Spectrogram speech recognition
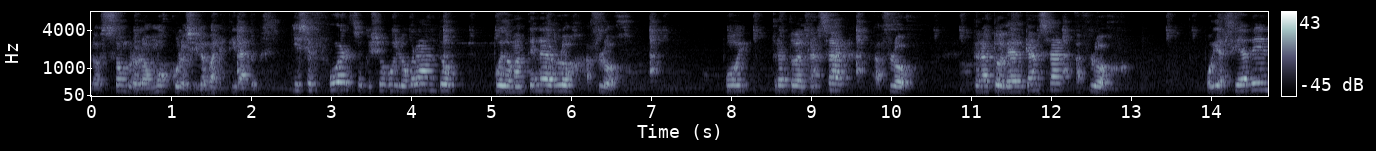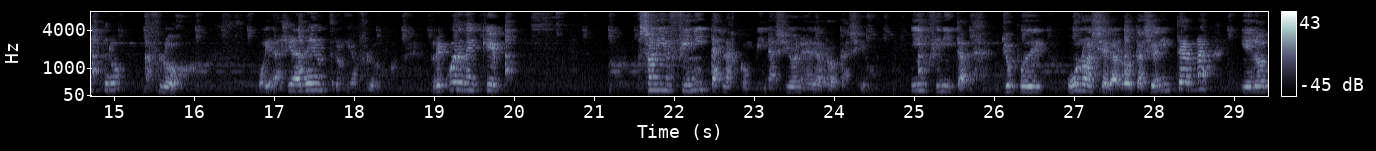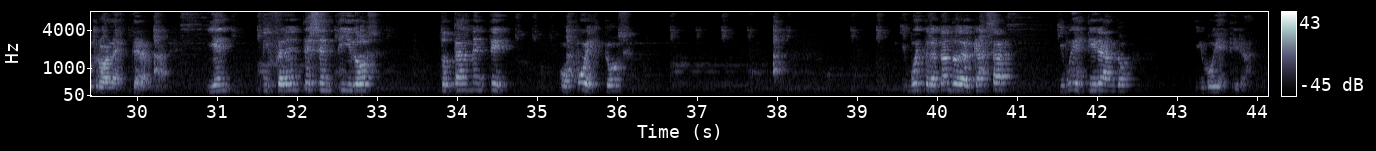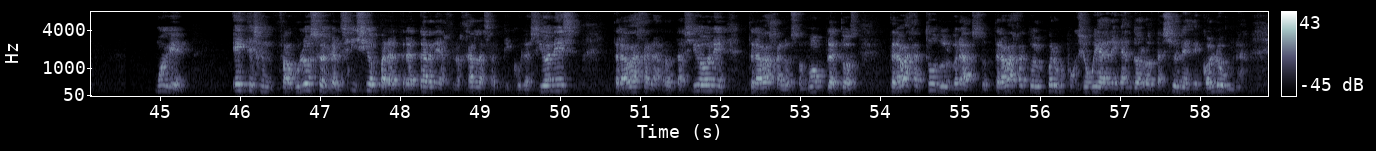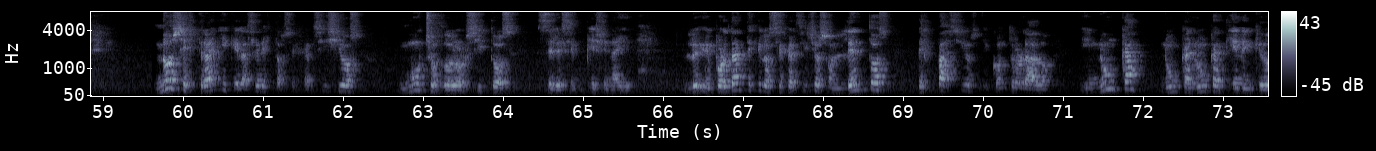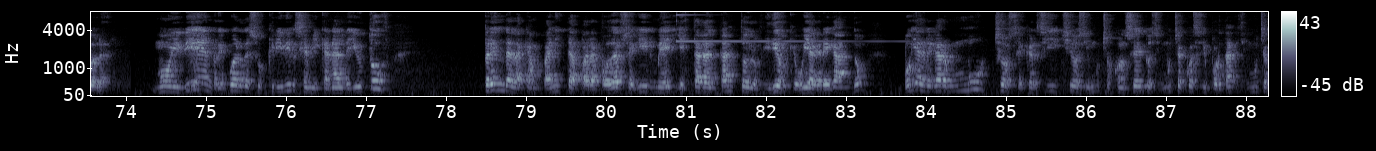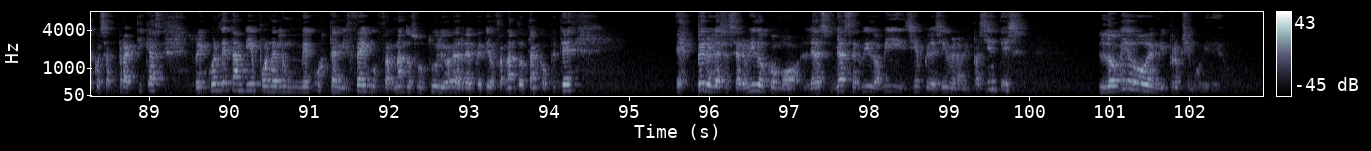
los hombros, los músculos y los van estirando. Y ese esfuerzo que yo voy logrando, puedo mantenerlo a flojo. Voy, trato de alcanzar, aflojo trato de alcanzar, aflojo. Voy hacia adentro, aflojo. Voy hacia adentro y aflojo. Recuerden que son infinitas las combinaciones de rotación. Infinitas. Yo puedo uno hacia la rotación interna y el otro a la externa. Y en diferentes sentidos totalmente opuestos voy tratando de alcanzar y voy estirando y voy estirando. Muy bien, este es un fabuloso ejercicio para tratar de aflojar las articulaciones, trabaja las rotaciones, trabaja los homóplatos, trabaja todo el brazo, trabaja todo el cuerpo porque yo voy agregando rotaciones de columna. No se extrañe que al hacer estos ejercicios muchos dolorcitos se les empiecen a ir. Lo importante es que los ejercicios son lentos despacios y controlados y nunca, nunca, nunca tienen que doler. Muy bien, recuerde suscribirse a mi canal de YouTube, prenda la campanita para poder seguirme y estar al tanto de los videos que voy agregando. Voy a agregar muchos ejercicios y muchos conceptos y muchas cosas importantes y muchas cosas prácticas. Recuerde también ponerle un me gusta en mi Facebook, Fernando Soutulio RPT o Fernando Tango PT. Espero le haya servido como me ha servido a mí y siempre le sirven a mis pacientes. Lo veo en mi próximo video.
